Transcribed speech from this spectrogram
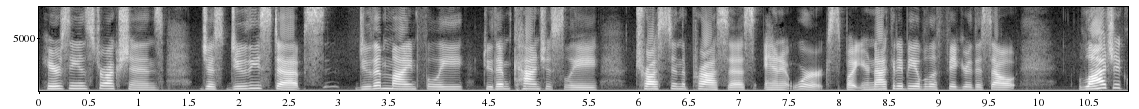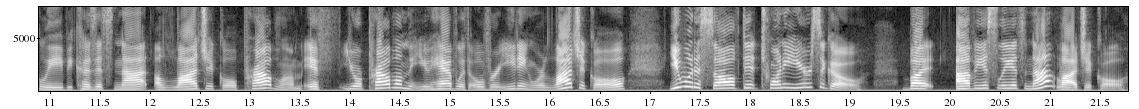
here's the instructions just do these steps do them mindfully do them consciously trust in the process and it works but you're not going to be able to figure this out logically because it's not a logical problem. If your problem that you have with overeating were logical, you would have solved it 20 years ago. But obviously, it's not logical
